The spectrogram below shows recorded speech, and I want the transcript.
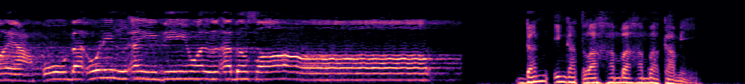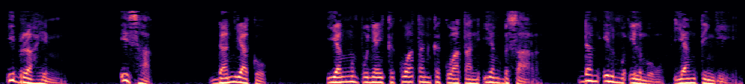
ويعقوب أولي الأيدي والأبصار dan ingatlah hamba-hamba kami, Ibrahim, Ishak, dan Yakub, yang mempunyai kekuatan-kekuatan yang besar dan ilmu-ilmu yang tinggi.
